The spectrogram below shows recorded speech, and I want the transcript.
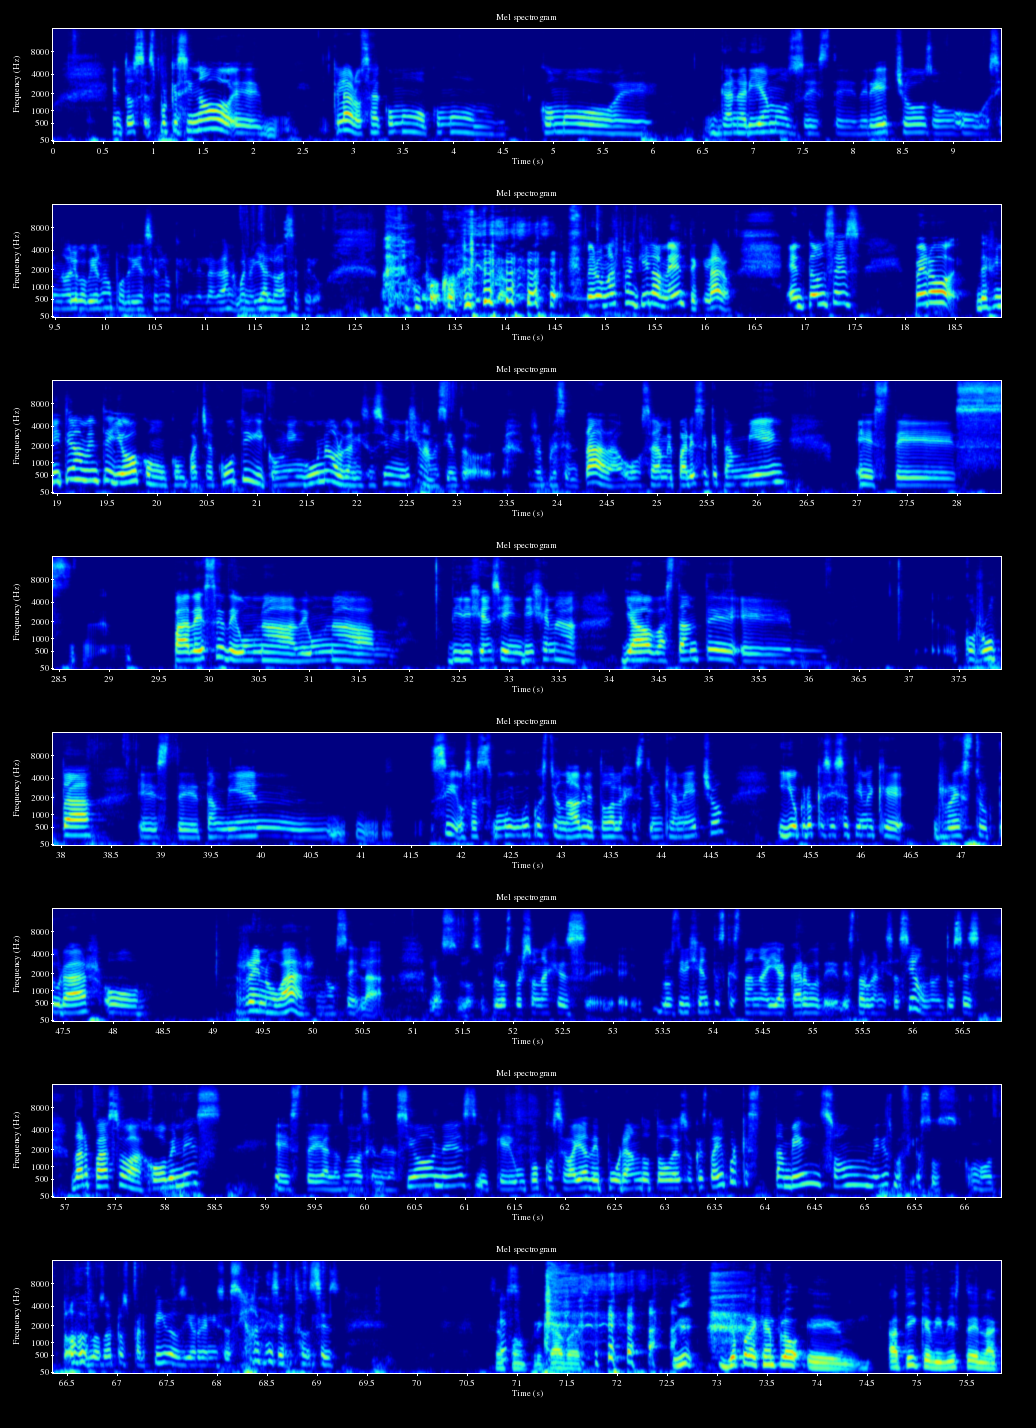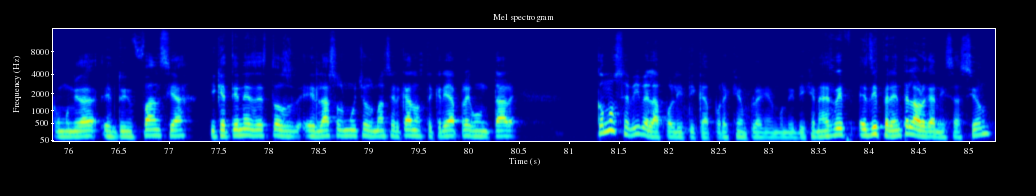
Entonces, porque si no, eh, claro, o sea, ¿cómo, cómo, cómo eh, ganaríamos este, derechos o, o, si no el gobierno podría hacer lo que le dé la gana? Bueno, ya lo hace, pero un poco, pero más tranquilamente, claro. Entonces, pero definitivamente yo con, con Pachacuti y con ninguna organización indígena me siento representada. O sea, me parece que también este, padece de una, de una dirigencia indígena ya bastante eh, corrupta, este, también, sí, o sea, es muy, muy cuestionable toda la gestión que han hecho y yo creo que sí se tiene que reestructurar o renovar, no sé, la, los, los, los, personajes, eh, los dirigentes que están ahí a cargo de, de, esta organización, ¿no? Entonces, dar paso a jóvenes, este, a las nuevas generaciones y que un poco se vaya depurando todo eso que está ahí, porque también son medios mafiosos, como todos los otros partidos y organizaciones, entonces... Es, complicado eso. Yo, por ejemplo, eh, a ti que viviste en la comunidad en tu infancia y que tienes estos eh, lazos muchos más cercanos, te quería preguntar, ¿cómo se vive la política, por ejemplo, en el mundo indígena? ¿Es, es diferente la organización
